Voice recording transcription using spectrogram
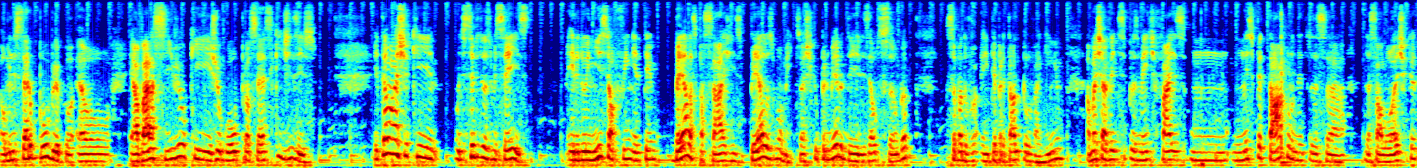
É o Ministério Público, é, o, é a vara civil que julgou o processo que diz isso. Então eu acho que o Distrito de 2006 ele do início ao fim, ele tem belas passagens, belos momentos. Acho que o primeiro deles é o samba, o samba do, interpretado pelo Vaguinho. A Mancha Verde simplesmente faz um, um espetáculo dentro dessa, dessa lógica,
